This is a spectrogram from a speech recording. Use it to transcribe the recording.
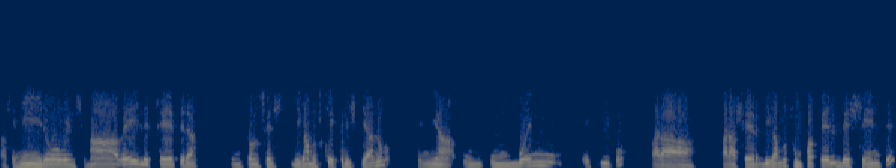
Casemiro, Benzema, Bale, etcétera. Entonces, digamos que Cristiano tenía un, un buen equipo para, para hacer, digamos, un papel decente,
